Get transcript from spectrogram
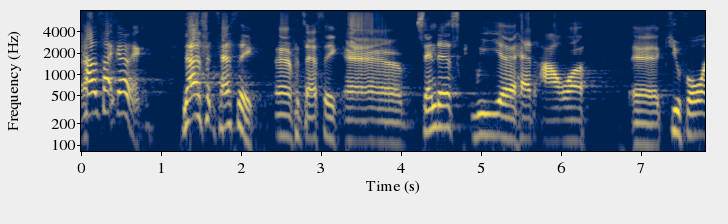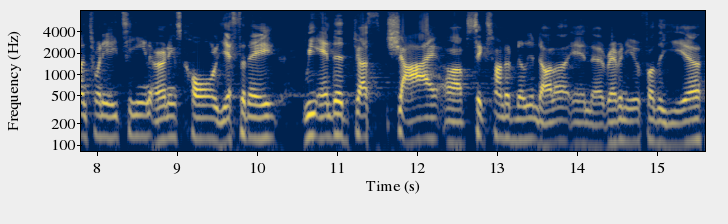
how's that going? No, it's fantastic, uh, fantastic. Uh, Zendesk, we uh, had our uh, Q4 in 2018 earnings call yesterday. We ended just shy of $600 million in uh, revenue for the year.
